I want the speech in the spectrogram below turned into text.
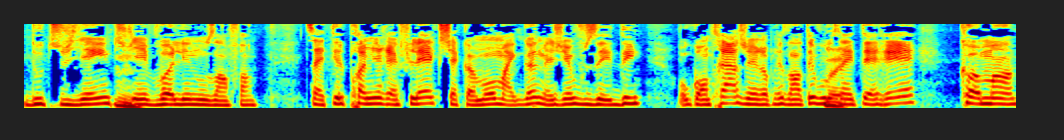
d'où tu viens, tu viens voler nos enfants. Ça a été le premier réflexe. J'étais comme oh my god, mais je viens vous aider. Au contraire, je viens représenter vos Ouais. intérêts. Comment?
